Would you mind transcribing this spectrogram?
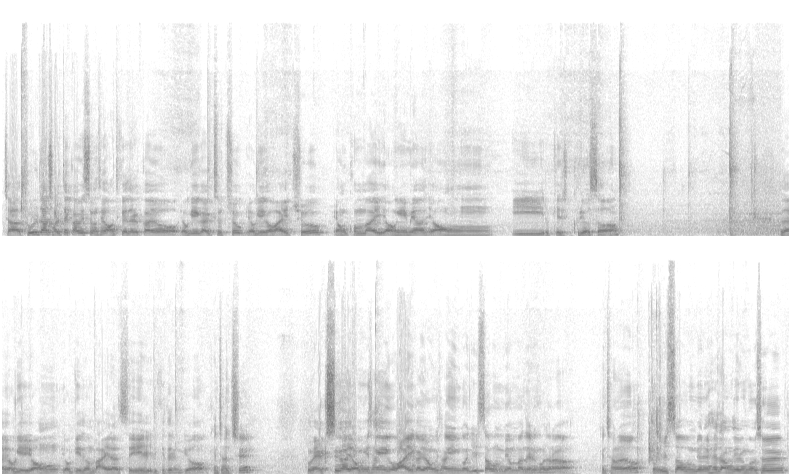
자, 둘 다 절대값이 있으면 선생님 어떻게 될까요? 여기가 x축, 여기가 y축. 0,0이면 0, 2 이렇게 그렸어. 그 다음에 여기 0, 여기는 마이너스 1 이렇게 되는 겨. 괜찮지? 그럼 x가 0 이상이고 y가 0 이상인 건 1사분면만 되는 거잖아. 괜찮아요? 그럼 1사분면에 해당되는 것을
